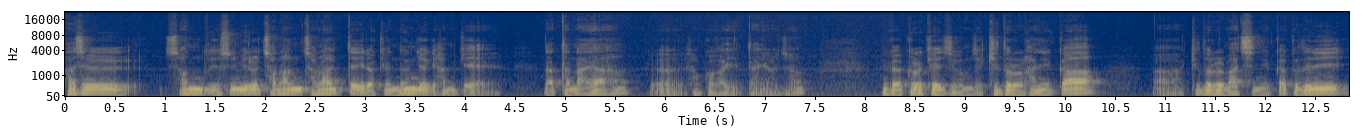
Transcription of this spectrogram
사실 전 예수님 일을 전한, 전할 때 이렇게 능력이 함께 나타나야 그 효과가 있다 이거죠. 그러니까 그렇게 지금 이제 기도를 하니까 아, 기도를 마치니까 그들이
